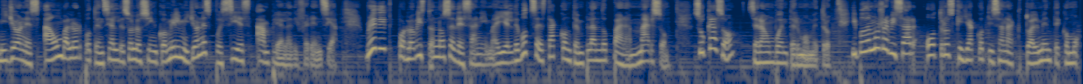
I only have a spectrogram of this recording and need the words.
millones a un valor potencial de solo 5 mil millones, pues sí es amplia la diferencia. Reddit, por lo visto, no se desanima y el debut se está contemplando para marzo. Su caso será un buen termómetro. Y podemos revisar otros que ya cotizan actualmente, como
